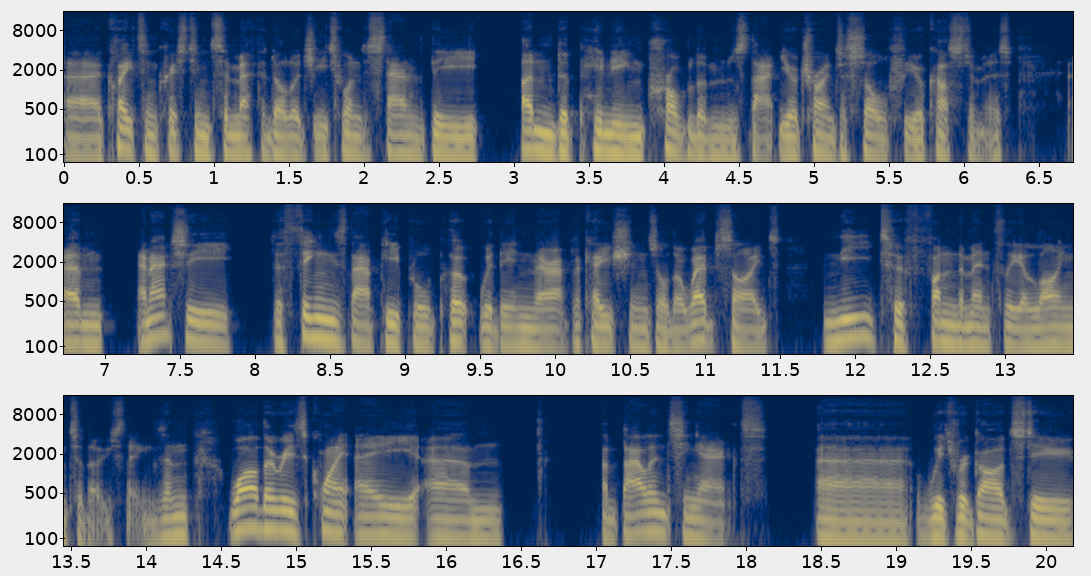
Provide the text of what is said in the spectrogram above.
uh, Clayton Christensen methodology to understand the underpinning problems that you're trying to solve for your customers. Um, and actually, the things that people put within their applications or their websites need to fundamentally align to those things. And while there is quite a um, a balancing act uh, with regards to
